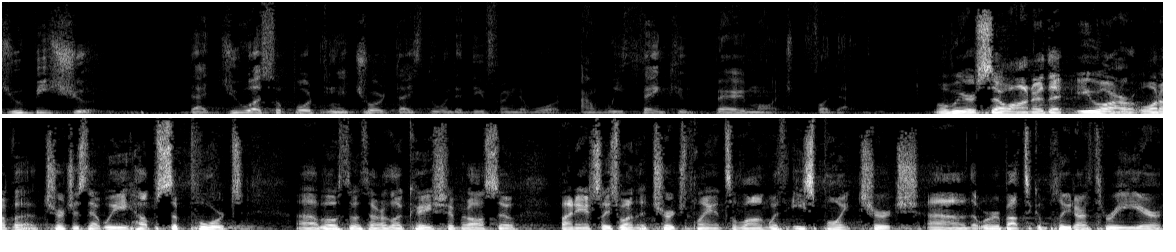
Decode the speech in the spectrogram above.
you be sure that you are supporting a church that is doing the different in the world, and we thank you very much for that. Well, we are so honored that you are one of the churches that we help support, uh, both with our location, but also financially as one of the church plants, along with East Point Church, uh, that we're about to complete our three-year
